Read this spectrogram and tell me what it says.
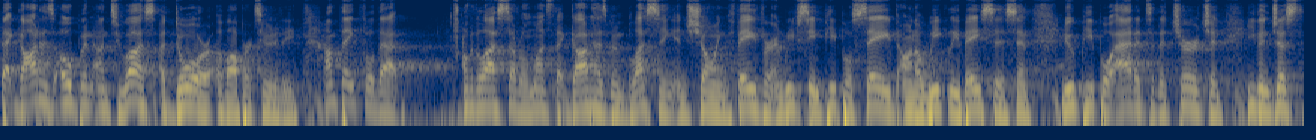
that God has opened unto us a door of opportunity. I'm thankful that over the last several months that God has been blessing and showing favor. And we've seen people saved on a weekly basis and new people added to the church. And even just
